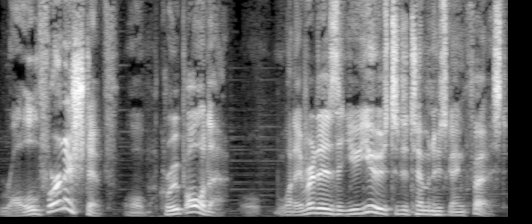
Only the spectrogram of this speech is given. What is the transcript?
roll for initiative or group order or whatever it is that you use to determine who's going first.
